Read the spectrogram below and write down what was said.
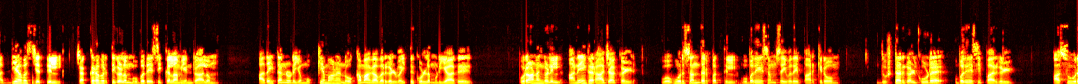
அத்தியாவசியத்தில் சக்கரவர்த்திகளும் உபதேசிக்கலாம் என்றாலும் அதை தன்னுடைய முக்கியமான நோக்கமாக அவர்கள் வைத்துக் கொள்ள முடியாது. புராணங்களில் அநேக ராஜாக்கள் ஒவ்வொரு சந்தர்ப்பத்தில் உபதேசம் செய்வதை பார்க்கிறோம். துஷ்டர்கள் கூட உபதேசிப்பார்கள். அசூர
